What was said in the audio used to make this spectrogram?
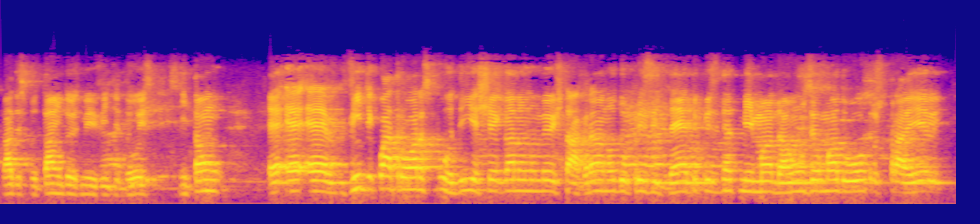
para disputar em 2022. Então é, é, é 24 horas por dia chegando no meu Instagram, no do presidente. O presidente me manda uns, eu mando outros para ele.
